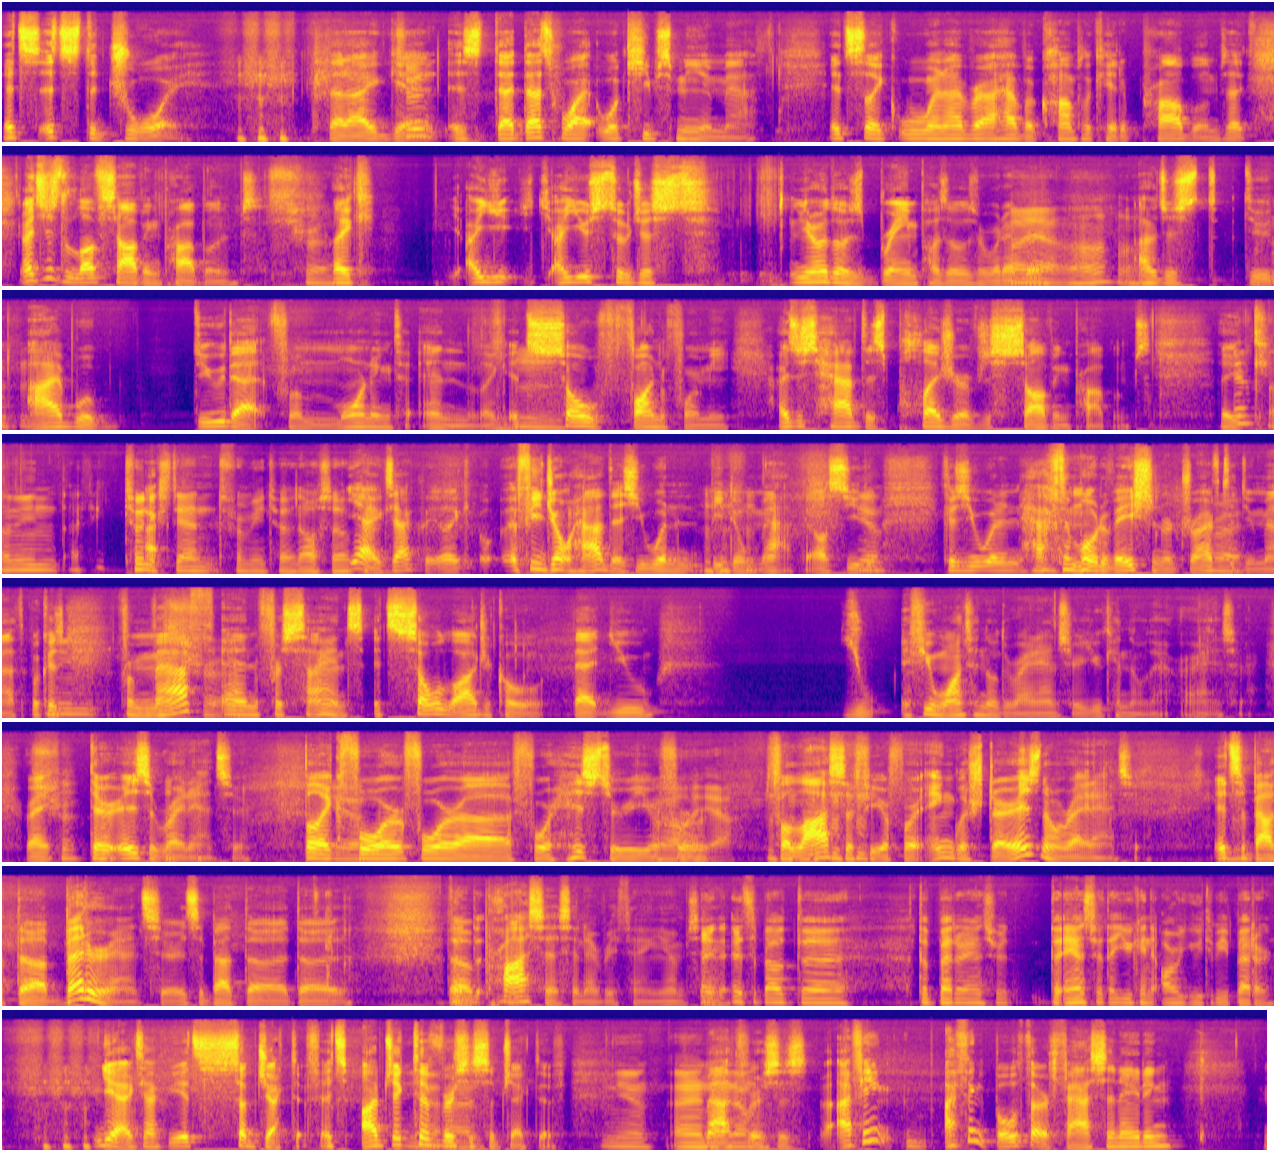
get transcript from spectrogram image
It's it's the joy that I get is that that's why what keeps me in math. It's like whenever I have a complicated problems, I, I just love solving problems. True. Like I used to just you know those brain puzzles or whatever. oh yeah. Uh-huh. uh-huh. I would just dude, I will do that from morning to end. Like it's Mm. so fun for me. I just have this pleasure of just solving problems. Yeah. I mean, I think to an I- extent for me too also. yeah, exactly. Like if you don't have this, you wouldn't be doing math. Else you Yeah. do because you wouldn't have the motivation or drive to do math. Because I mean, for math true. and for science, it's so logical that you you if you want to know the right answer, you can know that right answer. Right? Sure. There is a right answer. But like Yeah. for for uh for history or oh, for yeah. philosophy or for English, there is no right answer. It's about the better answer. It's about the the the, The- process and everything. You know what I'm saying? It's about the the better answer, the answer that you can argue to be better. yeah, exactly. It's subjective. It's objective Yeah, versus and- subjective. Yeah, and Math don't- versus. I think I think both are fascinating.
